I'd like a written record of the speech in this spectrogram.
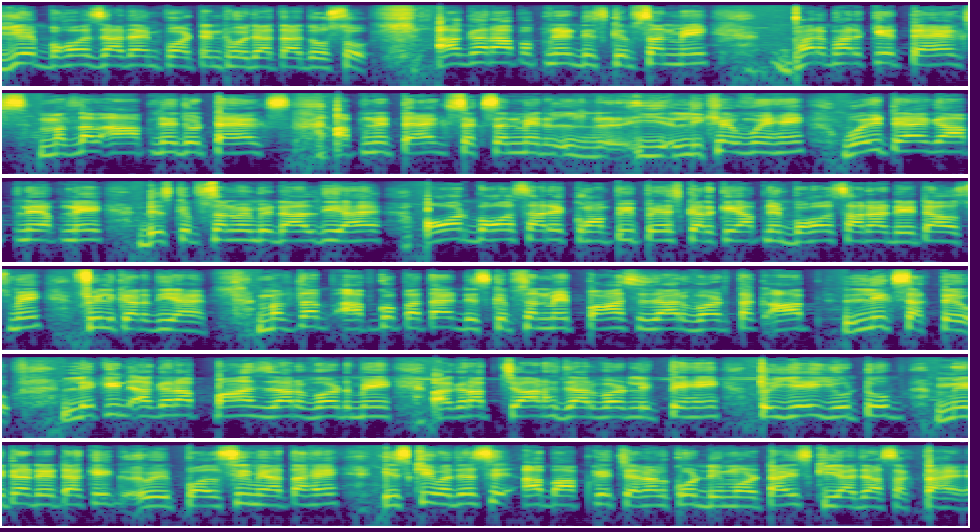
ये बहुत ज़्यादा इंपॉर्टेंट हो जाता है दोस्तों। अगर आप अपने डिस्क्रिप्शन में भर भर के टैग्स मतलब आपने जो टैग्स अपने टैग सेक्शन में लिखे हुए हैं, वही टैग आपने अपने डिस्क्रिप्शन में भी डाल दिया है और बहुत सारे कॉपी पेस्ट करके आपने बहुत सारा डेटा उसमें फिल कर दिया है। मतलब आपको पता है डिस्क्रिप्शन में पाँच हज़ार वर्ड तक आप लिख सकते हो। लेकिन अगर आप पाँच हज़ार वर्ड में अगर आप चार हज़ार वर्ड लिखते हैं तो ये यूट्यूब मेटा डेटा के पॉलिसी में आता है। इसकी वजह से अब आपके चैनल को डिमोटाइज किया जा सकता है।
